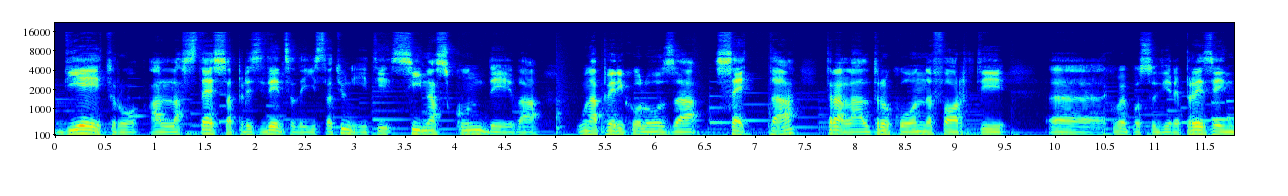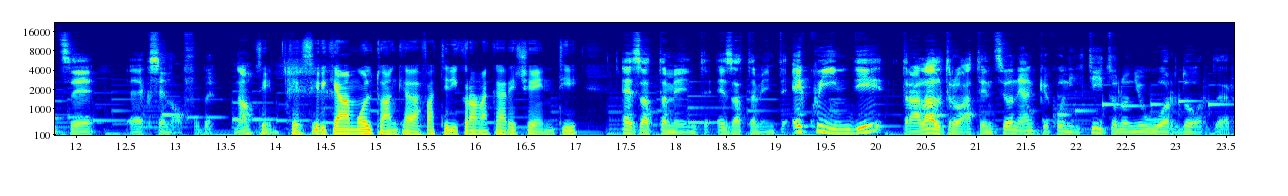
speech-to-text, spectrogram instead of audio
dietro alla stessa presidenza degli Stati Uniti si nascondeva una pericolosa setta, tra l'altro con forti, eh, come posso dire, presenze eh, xenofobe, no? Sì, che si richiama molto anche a fatti di cronaca recenti. Esattamente, esattamente. E quindi, tra l'altro, attenzione anche con il titolo New World Order,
